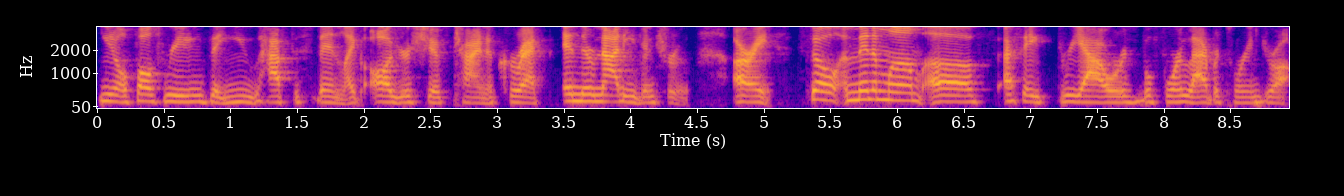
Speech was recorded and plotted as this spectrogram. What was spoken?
you know false readings that you have to spend like all your shift trying to correct and they're not even true all right? So a minimum of i say three hours before laboratory draw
